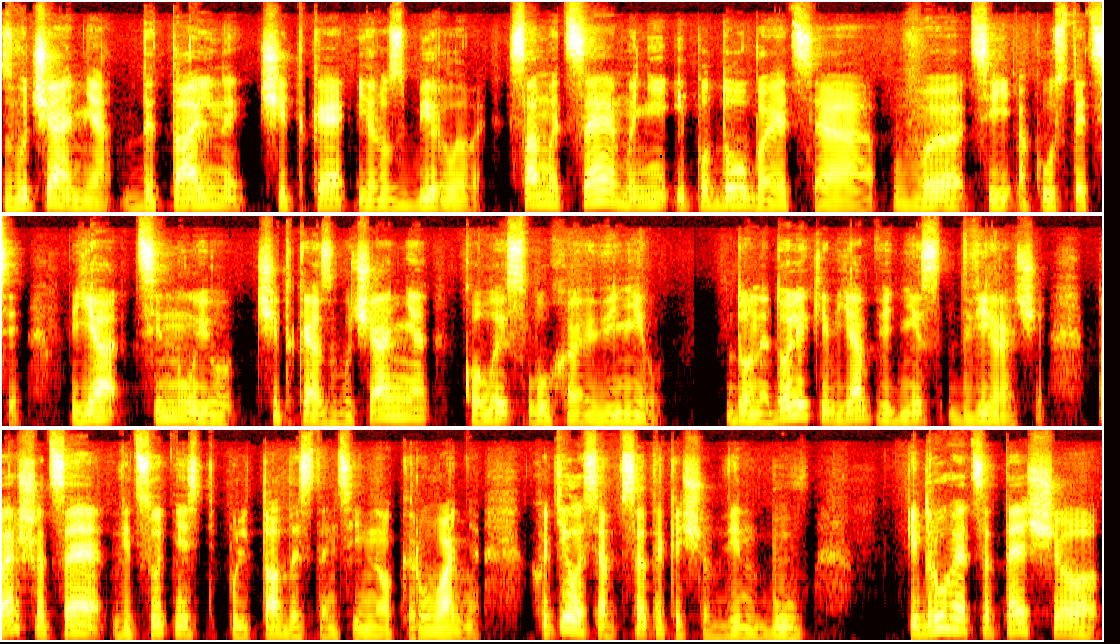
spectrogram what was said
Звучання детальне, чітке і розбірливе. Саме це мені і подобається в цій акустиці. Я ціную чітке звучання, коли слухаю вініл. До недоліків я б відніс дві речі. Перше це відсутність пульта дистанційного керування. Хотілося б все-таки, щоб він був. І друге, це те, що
